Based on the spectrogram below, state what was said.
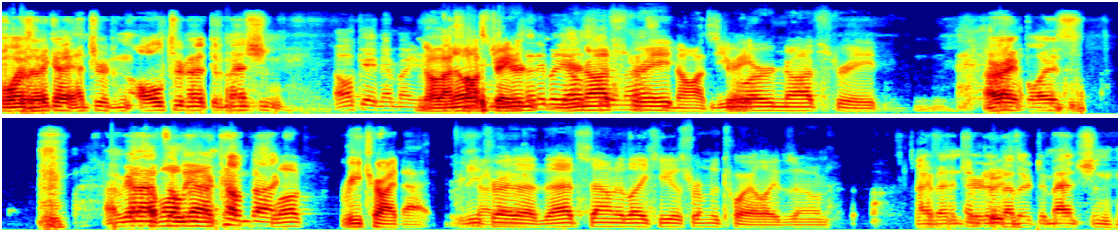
Boys, I think I entered an alternate dimension. Okay, never mind. No, that's no, not straight. You're, Is anybody you're else not doing that? straight. Not You are not straight. All right, boys. I'm gonna have Come to on leave back. come back. Look, Retry that. retry that. That sounded like he was from the Twilight Zone. I've entered another dimension.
